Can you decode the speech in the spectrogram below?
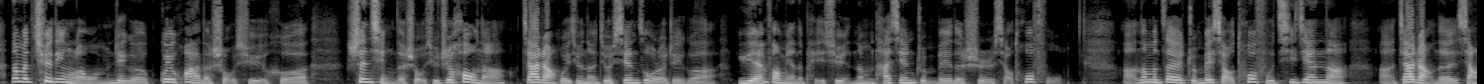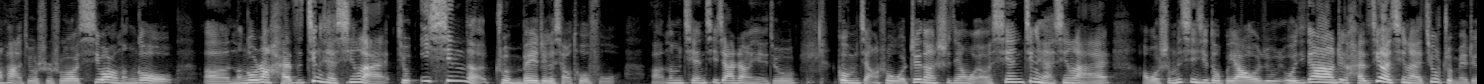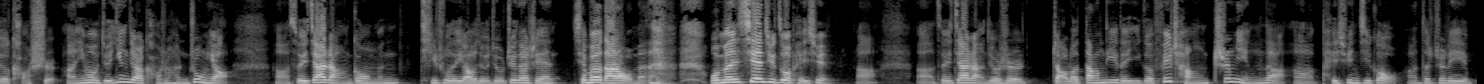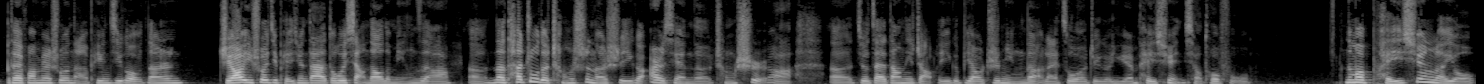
那么确定了我们这个规划的手续和申请的手续之后呢，家长回去呢就先做了这个语言方面的培训。那么他先准备的是小托福，啊，那么在准备小托福期间呢，啊，家长的想法就是说希望能够呃能够让孩子静下心来，就一心的准备这个小托福。啊，那么前期家长也就跟我们讲说，我这段时间我要先静下心来啊，我什么信息都不要，我就我一定要让这个孩子静下心来，就准备这个考试啊，因为我觉得硬件考试很重要啊，所以家长跟我们提出的要求就这段时间先不要打扰我们，我们先去做培训啊啊，所以家长就是找了当地的一个非常知名的啊培训机构啊，在这里不太方便说哪个培训机构，当然。只要一说起培训，大家都会想到的名字啊，呃，那他住的城市呢是一个二线的城市啊，呃，就在当地找了一个比较知名的来做这个语言培训小托福。那么培训了有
